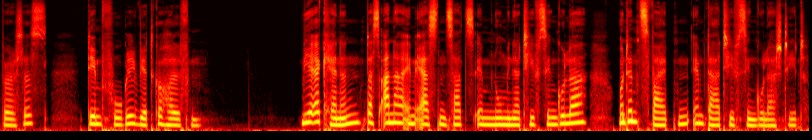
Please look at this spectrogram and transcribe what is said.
versus dem Vogel wird geholfen. Wir erkennen, dass Anna im ersten Satz im Nominativ Singular und im zweiten im Dativ Singular steht.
